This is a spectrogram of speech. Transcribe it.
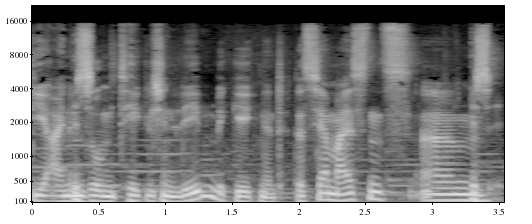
die einem ist, so im täglichen Leben begegnet? Das ist ja meistens ähm, ist,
